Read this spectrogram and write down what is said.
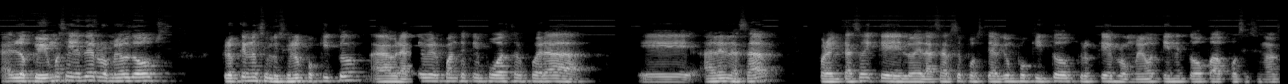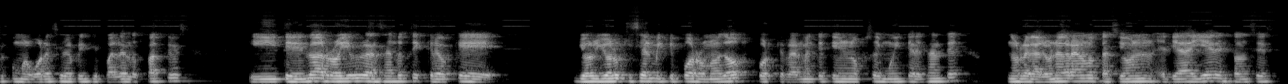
eh, lo que vimos ayer de Romeo Dobbs, creo que nos ilusiona un poquito. Habrá que ver cuánto tiempo va a estar fuera eh, Allen Lazar. Pero en caso de que lo de Lazar se postergue un poquito, creo que Romeo tiene todo para posicionarse como el wide principal de los Packers. Y teniendo a Rogers lanzándote, creo que yo, yo lo quisiera en mi equipo Romeo Dobbs porque realmente tiene un upside muy interesante. Nos regaló una gran anotación el día de ayer, entonces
